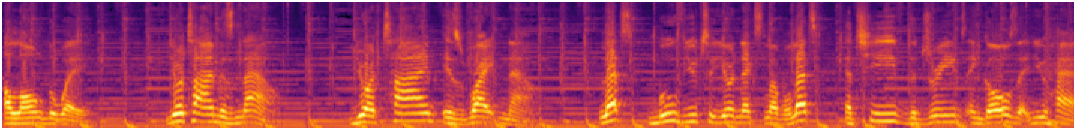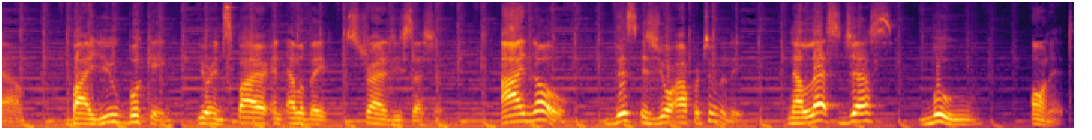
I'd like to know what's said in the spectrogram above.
along the way. Your time is now. Your time is right now. Let's move you to your next level. Let's achieve the dreams and goals that you have by you booking your Inspire and Elevate strategy session. I know this is your opportunity. Now let's just move on it.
